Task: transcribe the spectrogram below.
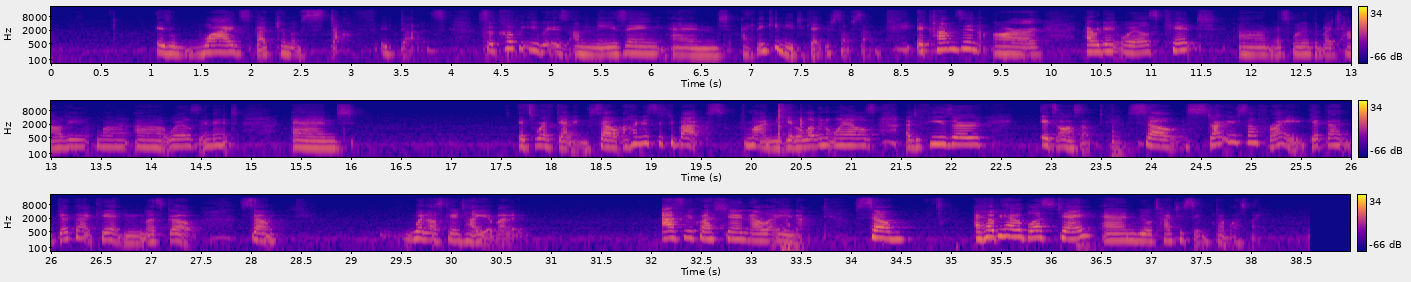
is a wide spectrum of stuff. It does. So Copaiba is amazing, and I think you need to get yourself some. It comes in our Everyday Oils kit um, as one of the Vitality uh, oils in it, and it's worth getting. So 160 bucks. Come on, you get 11 oils, a diffuser. It's awesome. So start yourself right. Get that get that kit and let's go. So what else can I tell you about it? Ask me a question and I'll let you know. So I hope you have a blessed day and we will talk to you soon. God bless. Bye.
